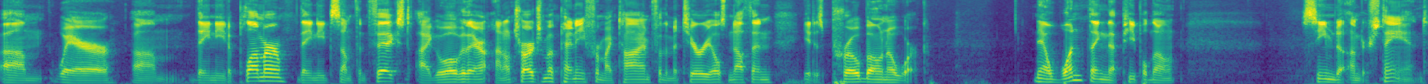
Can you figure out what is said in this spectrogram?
um, where um, they need a plumber, they need something fixed. I go over there. I don't charge them a penny for my time, for the materials, nothing. It is pro bono work. Now, one thing that people don't seem to understand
